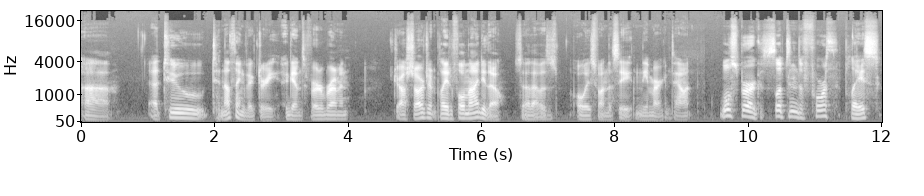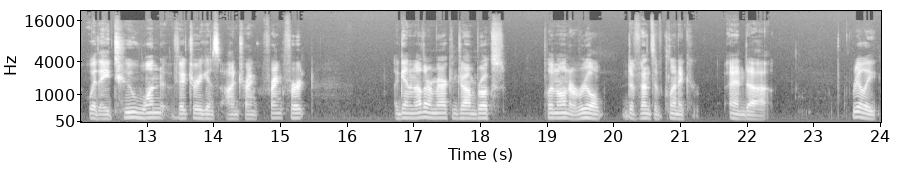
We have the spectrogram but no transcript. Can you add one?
uh, a two to nothing victory against Werder Bremen. Josh Sargent played a full 90 though, so that was always fun to see the American talent. Wolfsburg slipped into fourth place with a 2-1 victory against Eintracht Frankfurt. Again, another American John Brooks putting on a real defensive clinic and uh, really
